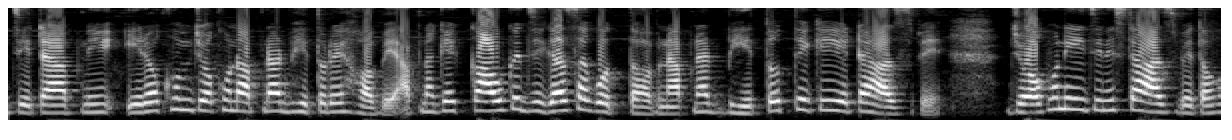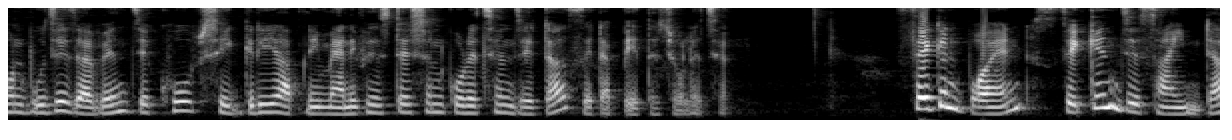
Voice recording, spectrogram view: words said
যেটা আপনি এরকম যখন আপনার ভেতরে হবে, আপনাকে কাউকে জিজ্ঞাসা করতে হবে না, আপনার ভেতর থেকেই এটা আসবে। যখন এই জিনিসটা আসবে, তখন বুঝে যাবেন যে খুব শীঘ্রই আপনি ম্যানিফেস্টেশন করেছেন যেটা, সেটা পেতে চলেছেন। সেকেন্ড পয়েন্ট সেকেন্ড যে সাইনটা,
